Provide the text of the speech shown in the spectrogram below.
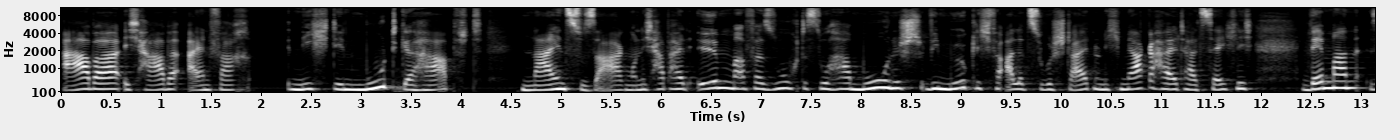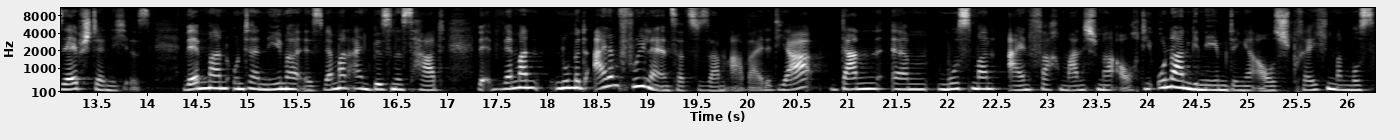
Aber ich habe einfach nicht den Mut gehabt, Nein zu sagen. Und ich habe halt immer versucht, es so harmonisch wie möglich für alle zu gestalten. Und ich merke halt tatsächlich, wenn man selbstständig ist, wenn man Unternehmer ist, wenn man ein Business hat, wenn man nur mit einem Freelancer zusammenarbeitet, ja, dann ähm, muss man einfach manchmal auch die unangenehmen Dinge aussprechen. Man muss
